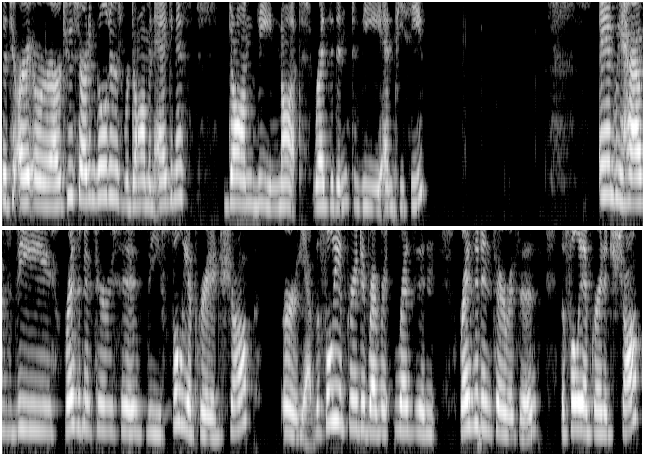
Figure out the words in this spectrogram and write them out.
the two, our, our two starting villagers were Dom and Agnes. Dom, the not resident, the NPC. And we have the resident services, the fully upgraded shop, or yeah, the fully upgraded re- resident resident services, the fully upgraded shop,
